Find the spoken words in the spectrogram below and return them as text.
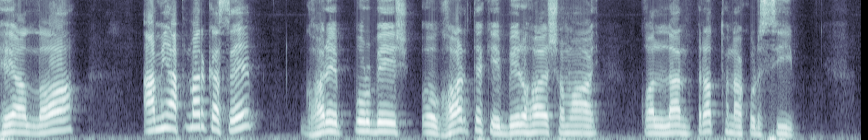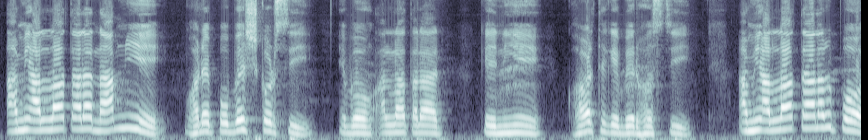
হে আল্লাহ, আমি আপনার কাছে ঘরে প্রবেশ ও ঘর থেকে বের হওয়ার সময় কল্যাণ প্রার্থনা করছি। আমি আল্লাহ তালা নাম নিয়ে ঘরে প্রবেশ করছি এবং আল্লাহ তালাকে নিয়ে ঘর থেকে বের হচ্ছি। আমি আল্লাহ তালার উপর,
